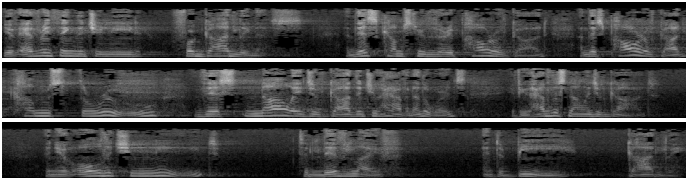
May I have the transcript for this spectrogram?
you have everything that you need for godliness. And this comes through the very power of God. And this power of God comes through this knowledge of God that you have. In other words, if you have this knowledge of God, then you have all that you need to live life and to be godly.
